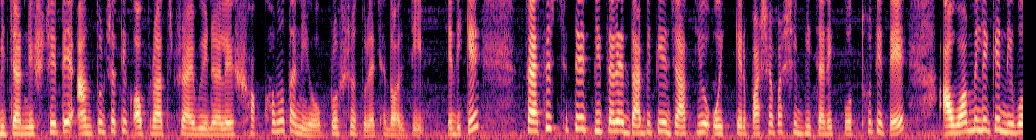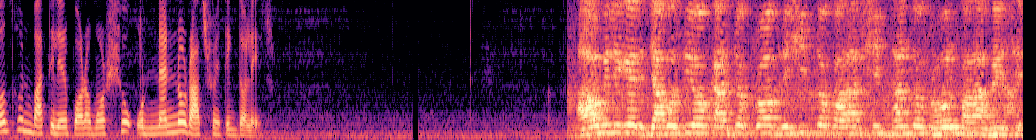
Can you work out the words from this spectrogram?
বিচার নিশ্চিতে আন্তর্জাতিক অপরাধ ট্রাইব্যুনালের সক্ষমতা নিয়েও প্রশ্ন তুলেছে দলটি। এদিকে ফ্যাসিস্টদের বিচারের দাবিতে জাতীয় ঐক্যের পাশাপাশি বিচারিক পদ্ধতিতে আওয়ামী লীগের নিবন্ধন বাতিলের পরামর্শ অন্যান্য রাজনৈতিক দলের। আওয়ামী লীগের যাবতীয় কার্যক্রম নিষিদ্ধ করার সিদ্ধান্ত গ্রহণ করা হয়েছে।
